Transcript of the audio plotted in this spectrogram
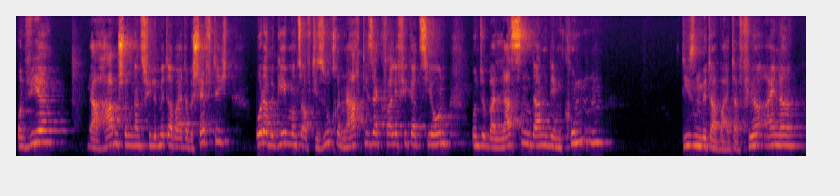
Und wir ja, haben schon ganz viele Mitarbeiter beschäftigt oder begeben uns auf die Suche nach dieser Qualifikation und überlassen dann dem Kunden diesen Mitarbeiter für eine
